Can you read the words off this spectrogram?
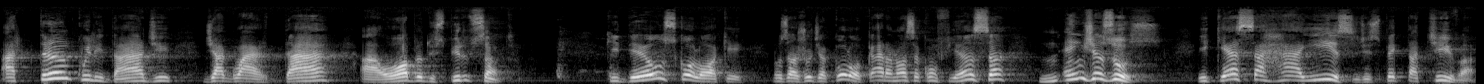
a tranquilidade de aguardar a obra do Espírito Santo. Que Deus coloque, nos ajude a colocar a nossa confiança em Jesus e que essa raiz de expectativa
